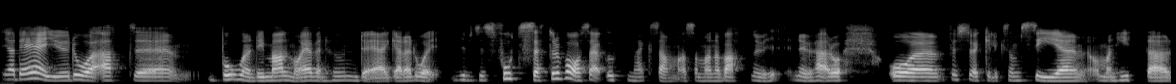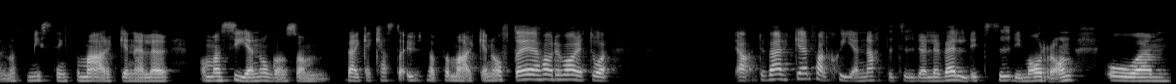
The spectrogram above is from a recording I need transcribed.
Ja, det är ju då att eh, boende i Malmö och även hundägare då givetvis fortsätter att vara så här uppmärksamma som man har varit nu, nu här och, och eh, försöker liksom se om man hittar något misstänkt på marken eller om man ser någon som verkar kasta ut något på marken. Ofta har det varit då ja, det verkar i alla fall ske nattetid eller väldigt tidig morgon. Och ehm,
